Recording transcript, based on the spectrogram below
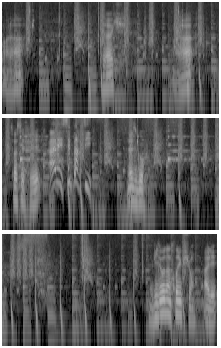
Voilà. Tac. Voilà. Ça c'est fait. Allez, c'est parti Let's go. Vidéo d'introduction. Allez.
